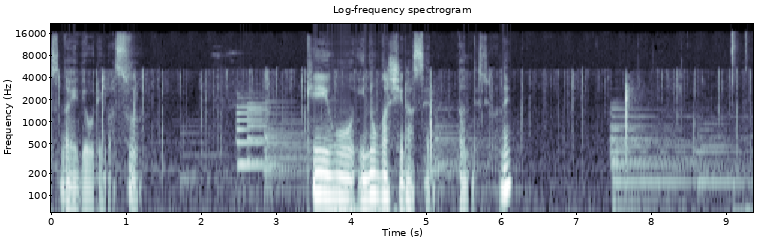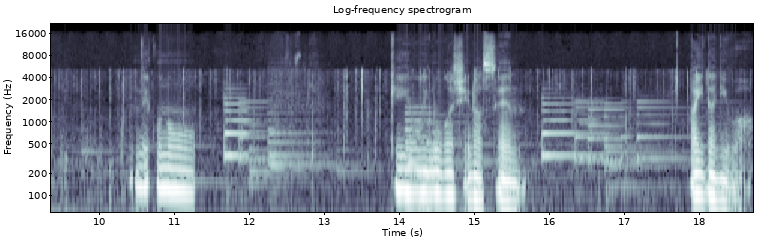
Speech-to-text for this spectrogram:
つないでおります。京王井の頭線なんですよね。でこの京王井の頭線間には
